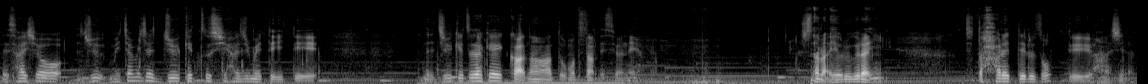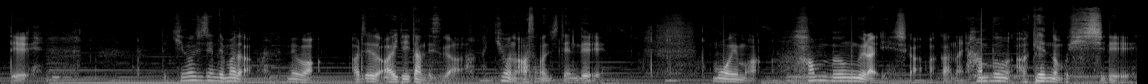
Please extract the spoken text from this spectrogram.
で最初めちゃめちゃ充血し始めていてで充血だけかなと思ってたんですよね。そしたら夜ぐらいにちょっと腫れてるぞっていう話になってで昨日時点でまだ目はある程度開いていたんですが今日の朝の時点でもう今半分ぐらいしか開かない。半分開けるのも必死で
